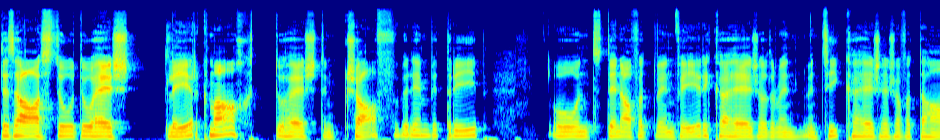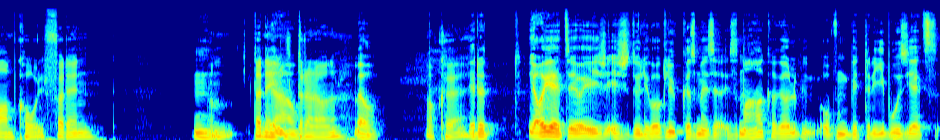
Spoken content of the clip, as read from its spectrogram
das heisst, du, du hast die Lehre gemacht, du hast dann geschafft bei dem Betrieb und dann einfach, wenn du Ferien hast oder wenn, wenn du Zeit hast, hast du einfach daheim geholfen den, Mhm. den Genau. Eltern, oder? Ja. Okay. Dort, ja, jetzt ja, ist, ist natürlich auch Glück, dass man es- machen kann. Gell? Auf dem Betrieb aus jetzt,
